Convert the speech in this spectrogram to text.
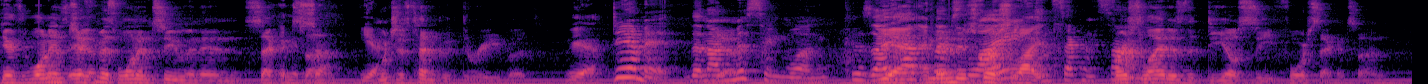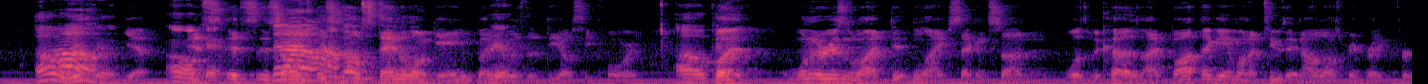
There's one and there's two. Infamous one and two, and then Second And Son, Son, yeah. which is technically three, but Yeah, Damn it! Then I'm Yeah. missing one because I Yeah, have and then First, there's First Light, Light. and Second Son. First Light is the DLC for Second Son. Oh, Oh. is it? Yeah. Oh, okay. It's it's, it's, Then I don't it's its own one. standalone game, but Yeah. it was the DLC for it. Oh, okay. But one of the reasons why I didn't like Second Son was because I bought that game on a Tuesday, and I was on spring break for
